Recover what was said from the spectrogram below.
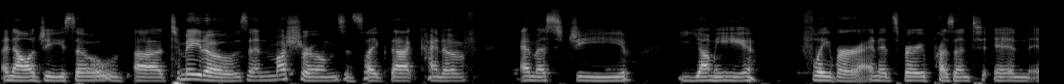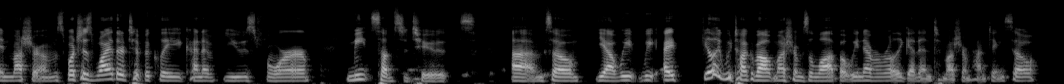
analogy. So uh, tomatoes and mushrooms, it's like that kind of MSG, yummy flavor and it's very present in in mushrooms which is why they're typically kind of used for meat substitutes. Um so yeah we we i feel like we talk about mushrooms a lot but we never really get into mushroom hunting. So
